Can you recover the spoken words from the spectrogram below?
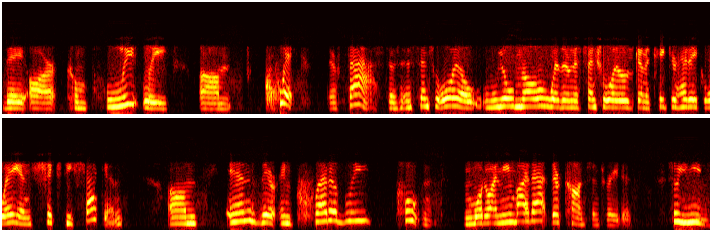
they are completely um, quick, they're fast. As an essential oil, we'll know whether an essential oil is going to take your headache away in 60 seconds. Um, and they're incredibly potent. And what do I mean by that? They're concentrated. So you need mm.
